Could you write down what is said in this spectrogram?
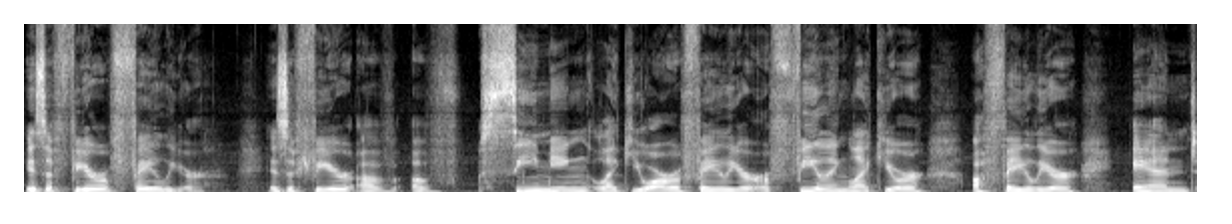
is a fear of failure is a fear of of seeming like you are a failure or feeling like you're a failure. And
